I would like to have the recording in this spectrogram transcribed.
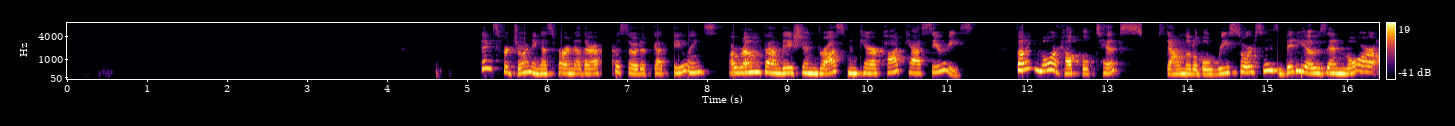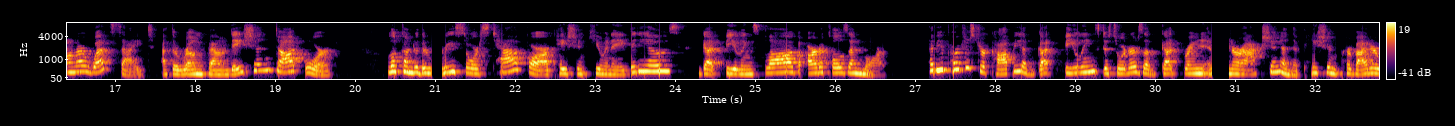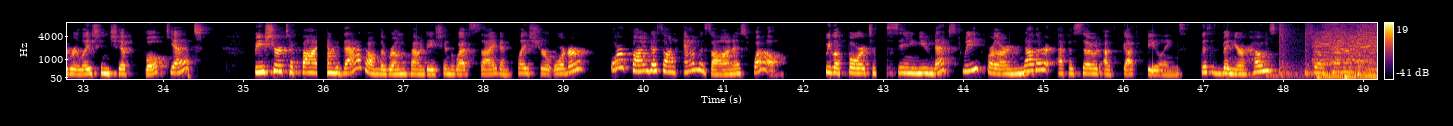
Thanks for joining us for another episode of Gut Feelings, a Rome Foundation Drossman Care podcast series. Find more helpful tips, downloadable resources, videos, and more on our website at theromefoundation.org. Look under the resource tab for our patient Q&A videos, gut feelings blog, articles, and more. Have you purchased your copy of Gut Feelings Disorders of Gut Brain Interaction and the Patient Provider Relationship book yet? Be sure to find that on the Rome Foundation website and place your order, or find us on Amazon as well. We look forward to seeing you next week for another episode of Gut Feelings. This has been your host, Johannah.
